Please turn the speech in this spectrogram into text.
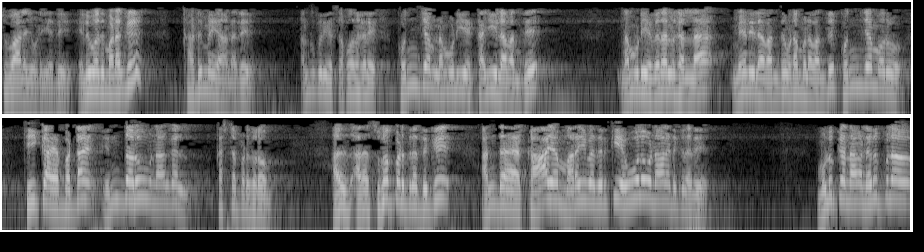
சுவாலையுடையது. எழுபது மடங்கு கடுமையானது. அன்புக்குரிய சகோதரர்களே கொஞ்சம் நம்முடைய கையில வந்து நம்முடைய விரல்கள்ல மேலில வந்து உடம்புல வந்து கொஞ்சம் ஒரு தீக்காயப்பட்ட எந்த அளவு நாங்கள் கஷ்டப்படுகிறோம். அது அதை சுகப்படுத்துறதுக்கு அந்த காயம் மறைவதற்கு எவ்வளவு நாள் எடுக்கிறது? முழுக்க நாங்க நெருப்புல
